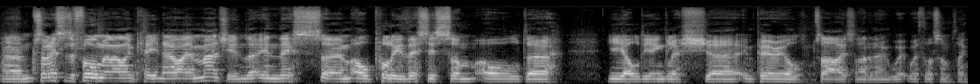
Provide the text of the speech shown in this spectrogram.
Um, so this is a 4 mil Allen key. Now I imagine that in this um, old pulley this is some old uh, ye olde English uh, imperial size, I don't know, Whitworth or something.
